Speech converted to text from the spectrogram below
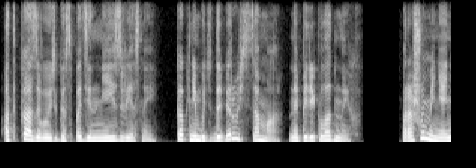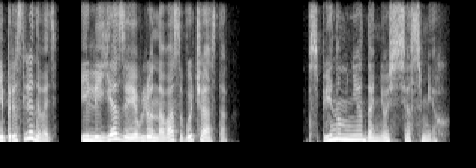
«Отказываюсь, господин неизвестный. Как-нибудь доберусь сама, на перекладных. Прошу меня не преследовать, или я заявлю на вас в участок». В спину мне донесся смех.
